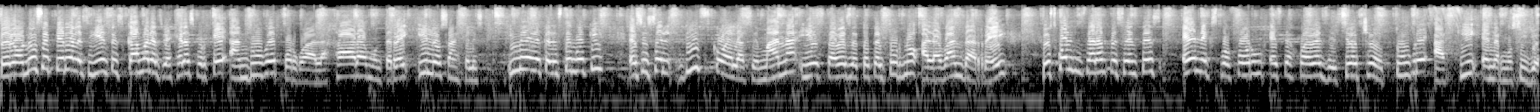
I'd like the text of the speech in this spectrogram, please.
Pero no se pierdan las siguientes cámaras viajeras porque anduve por Guadalajara, Monterrey y Los Ángeles. Y miren lo que les tengo aquí, ese es el disco de la semana y esta vez le toca el turno a la banda Rey, los cuales estarán presentes en Expo Forum este jueves 18 de octubre aquí en Hermosillo.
